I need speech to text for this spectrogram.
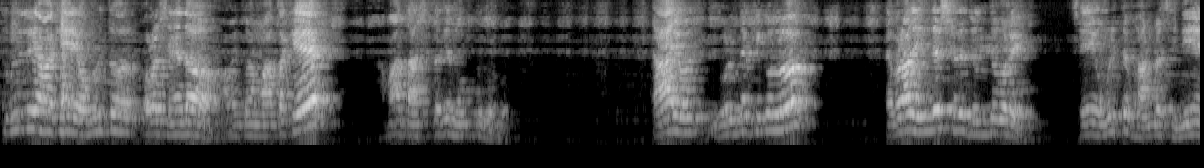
তুমি যদি আমাকে অমৃত করা ছেড়ে দাও, আমি তোমার মাতাকে আমার দাস থেকে মুক্ত করব তাই কি করল? এবার ইন্দ্রের সাথে যুদ্ধ করে। সেই অমৃত ছিনিয়ে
